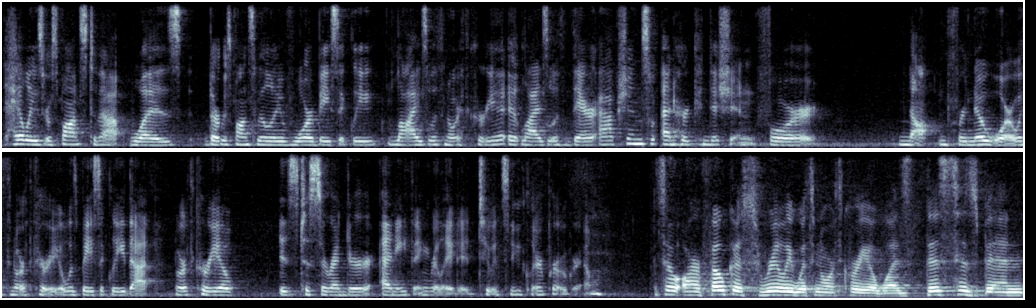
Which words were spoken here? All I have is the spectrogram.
Haley's response to that was the responsibility of war basically lies with North Korea. It lies with their actions, and her condition for not for no war with North Korea was basically that North Korea is to surrender anything related to its nuclear program. So our focus really with North Korea was this has been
